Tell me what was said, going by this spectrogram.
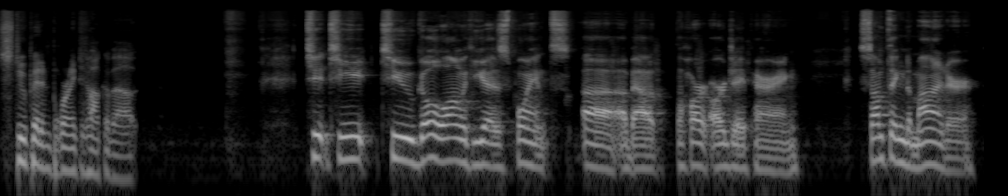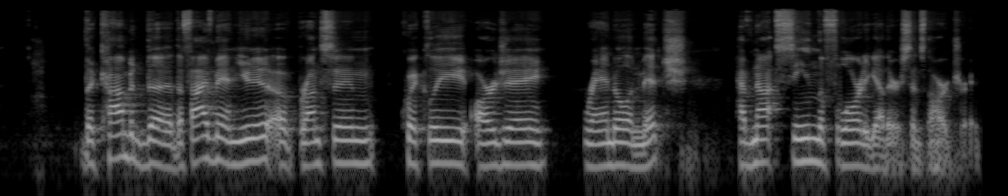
stupid and boring to talk about. To to to go along with you guys' points uh, about the Hart RJ pairing, something to monitor. The comb the the five man unit of Brunson, Quickley, RJ, Randle, and Mitch have not seen the floor together since the Hart trade.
